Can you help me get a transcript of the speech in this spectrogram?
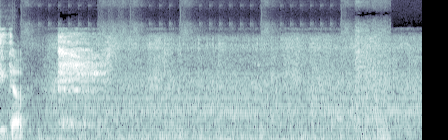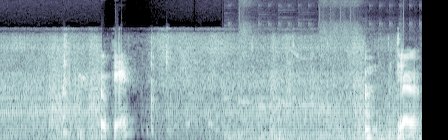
Listo. ¿Lo qué? Ah, claro.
